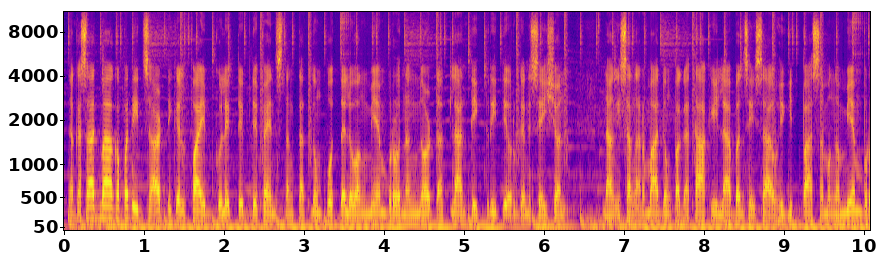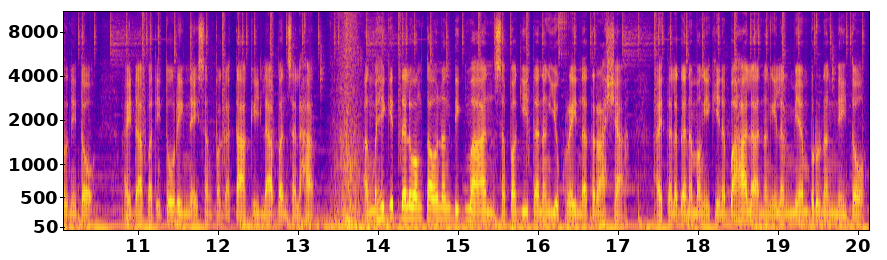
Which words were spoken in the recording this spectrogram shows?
Nakasaad mga kapatid sa Article 5 Collective Defense ng 32 miyembro ng North Atlantic Treaty Organization na ang isang armadong pag-atake laban sa isa o higit pa sa mga miyembro nito ay dapat ituring na isang pag-atake laban sa lahat. Ang mahigit dalawang taon ng digmaan sa pagitan ng Ukraine at Russia ay talaga namang ikinabahala ng ilang miyembro ng NATO,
